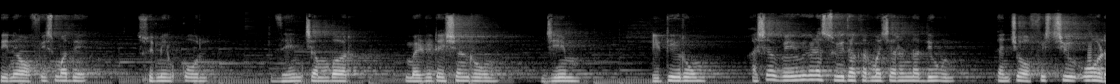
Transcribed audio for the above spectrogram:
तिने ऑफिसमध्ये swimming pool zen chamber meditation room gym T T room अशा वेगवेगळ्या सुविधा कर्मचाऱ्यांना देऊन त्यांची ऑफिसची ओढ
